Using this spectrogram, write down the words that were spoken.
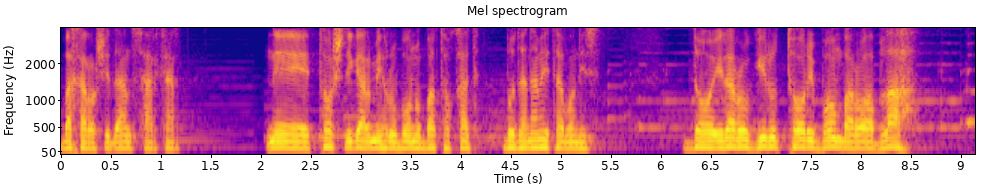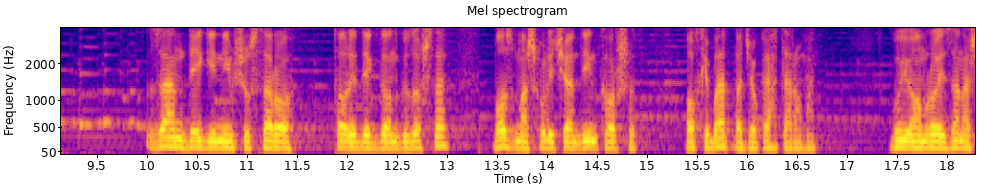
ба харошидан сар кард. Не тош дигар меҳрубону батоқат буда наметавонист. Доираро гиру тори бомбаро аблаҳ зан деги нимшустаро тори дегдон гузошта боз машғули чандин кор шуд. Оқибат ба ҷогаҳ даромад. Гӯё ҳамроҳи занаш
